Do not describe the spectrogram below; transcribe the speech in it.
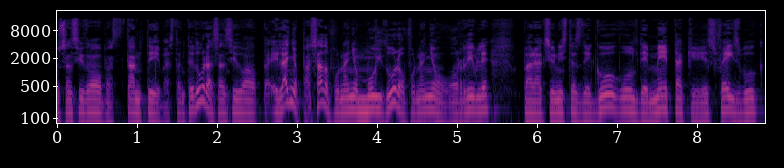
pues han sido bastante, bastante duras. Han sido, el año pasado fue un año muy duro, fue un año horrible para accionistas de Google, de Meta, que es Facebook,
